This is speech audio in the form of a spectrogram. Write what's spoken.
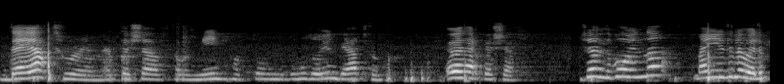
Deatrum. Arkadaşlar tamam main hatta oynadığımız oyun Deatrum. Evet arkadaşlar. Şimdi bu oyunda ben 7 levelim.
